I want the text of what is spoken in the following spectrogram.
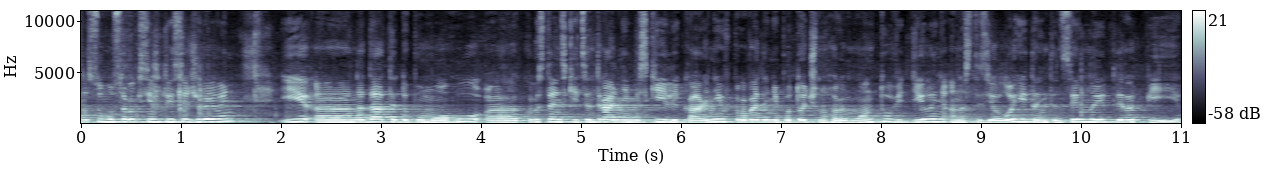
на суму 47 тисяч гривень і е, надати допомогу е, Коростенській центральній міській лікарні в проведенні поточного ремонту відділення анестезіології та інтенсивної терапії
